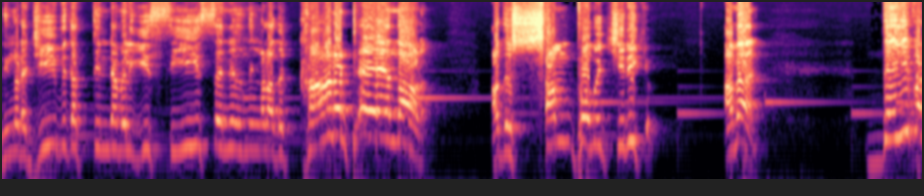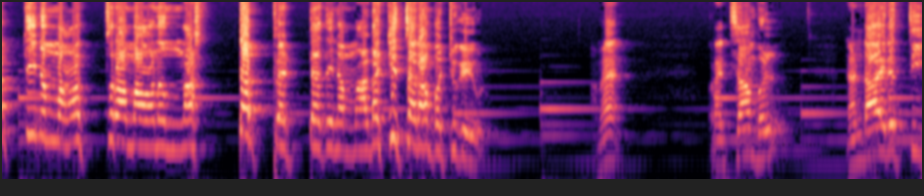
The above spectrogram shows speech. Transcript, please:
നിങ്ങളുടെ ജീവിതത്തിന്റെ മേൽ ഈ സീസണിൽ നിങ്ങൾ അത് കാണട്ടെ എന്നാണ്. അത് സംഭവിച്ചിരിക്കും. അവൻ ദൈവത്തിന് മാത്രമാണ് നഷ്ടപ്പെട്ടതിനെ മടക്കി തരാൻ പറ്റുകയുള്ളൂ. അമേ ഫോർ എക്സാമ്പിൾ രണ്ടായിരത്തി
